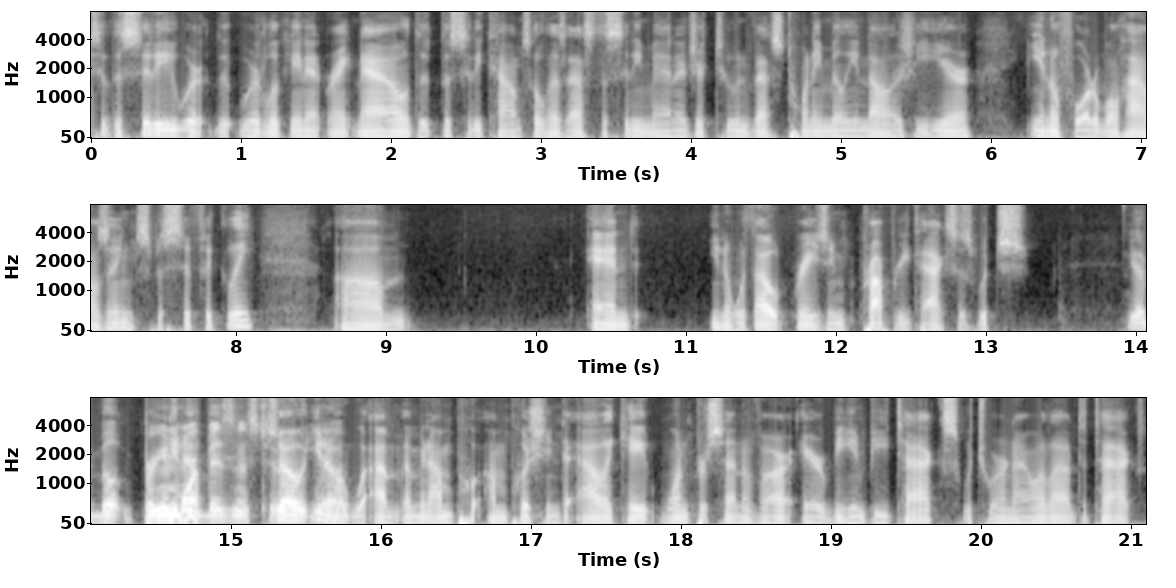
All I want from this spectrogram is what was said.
to the city. We're that we're looking at right now. The, the city council has asked the city manager to invest twenty million dollars a year in affordable housing specifically, um, and you know, without raising property taxes, which You got to build, bring in more know, business too. so you Yeah. know, I'm, I mean, I'm pu- I'm pushing to allocate one percent of our Airbnb tax, which we're now allowed to tax,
